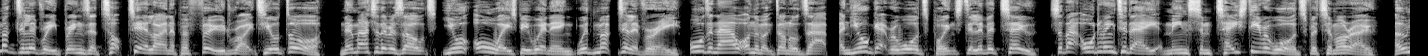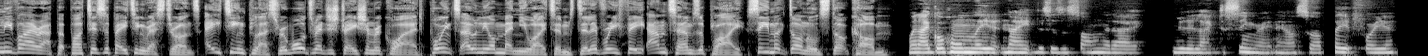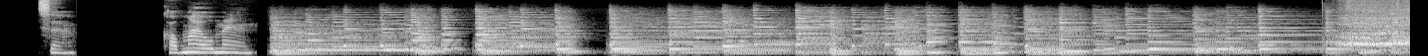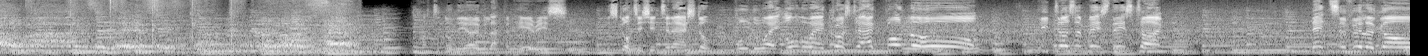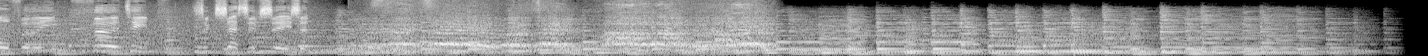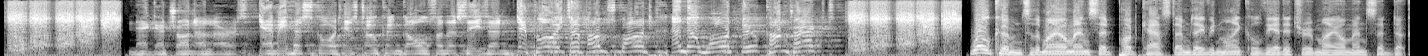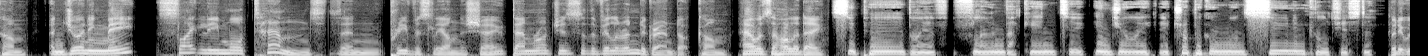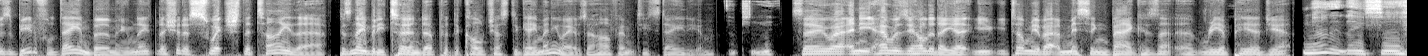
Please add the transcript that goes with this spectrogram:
McDelivery brings a top tier lineup of food right to your door. No matter the result, you'll always be winning with McDelivery. Order now on the McDonald's app and you'll get rewards points delivered too. So that ordering today means some tasty rewards for tomorrow. Only via app at participating restaurants. 18 plus rewards registration required. Points only on menu items, delivery fee and terms apply. See McDonald's.com. When I go home late at night, this is a song that I really like to sing right now, so I'll play it for you. It's uh, called My Old Man. Hutton on the overlap, and here is the Scottish international pulled away all the way across to Agbonlahor. He doesn't miss this time. Nets a Villa goal for the 13th successive season. Negatron alert. Gabby has scored his token goal for the season. Deploy to bomb squad and award new contract. Welcome to the My Old Man Said podcast. I'm David Michael, the editor of MyOldManSaid.com. And joining me, slightly more tanned than previously on the show, Dan Rogers of the VillaUnderground.com. How was the holiday? superb. I have flown back in to enjoy a tropical monsoon in Colchester. But it was a beautiful day in Birmingham. They, they should have switched the tie there because nobody turned up at the Colchester game anyway. It was a half-empty stadium. Absolutely. So, uh, any how was your holiday? Uh, you you told me about a missing bag. Has that uh, reappeared yet? Now that they've uh,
